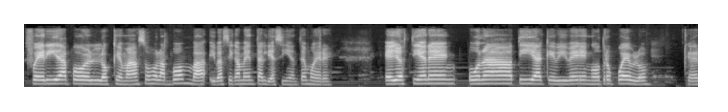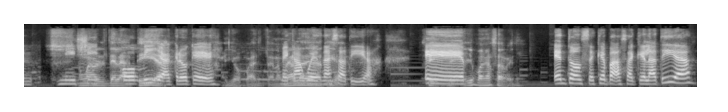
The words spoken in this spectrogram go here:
fue herida por los quemazos o las bombas y básicamente al día siguiente muere. Ellos tienen una tía que vive en otro pueblo, que de la o tía. Villa, creo que yo no Me hables cago en esa tía. Sí, Eh, ellos van a saber. Entonces, ¿qué pasa? Que la tía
